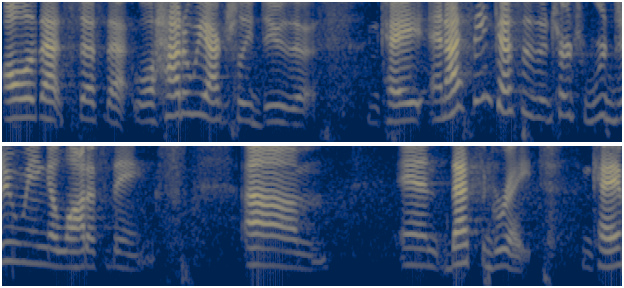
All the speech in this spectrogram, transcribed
all of that stuff that, well, how do we actually do this? Okay? And I think us as a church, we're doing a lot of things. Um, and that's great. Okay?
